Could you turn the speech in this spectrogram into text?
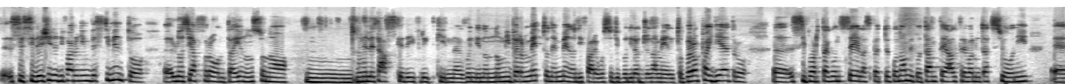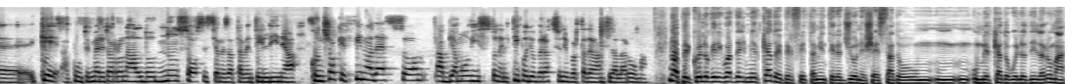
eh, se si decide di fare un investimento, eh, lo si affronta. Io non sono mh, mm, nelle tasche dei Fritkin, quindi non, non, mi permetto nemmeno di fare questo tipo di ragionamento, però poi dietro eh, si porta con sé l'aspetto economico, tante altre valutazioni eh, che appunto in merito a Ronaldo non so se siano esattamente in linea con ciò che fino adesso abbiamo visto nel tipo di operazioni portate avanti dalla Roma. No, per quello che riguarda il mercato hai perfettamente ragione, c'è stato stato un, un, un mercato, quello della Roma,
